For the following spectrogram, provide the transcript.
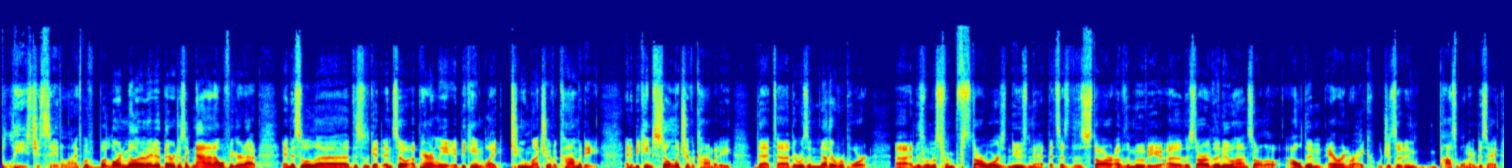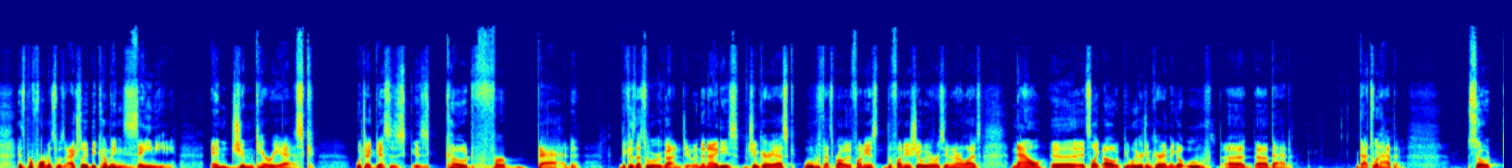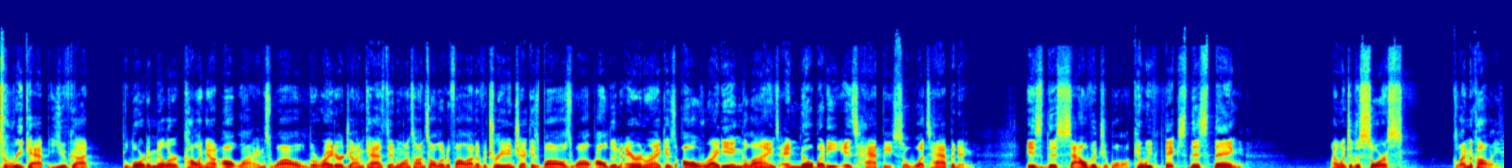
please just say the lines. But but Lauren Miller, they they were just like, no, no, no, we'll figure it out, and this will uh, this will get. And so apparently, it became like too much of a comedy, and it became so much of a comedy that uh, there was another report uh, and this one was from Star Wars Newsnet that says the star of the movie, uh, the star of the new Han Solo, Alden Ehrenreich, which is an impossible name to say, his performance was actually becoming zany and Jim Carrey esque, which I guess is is code for bad because that's what we've gotten to. In the 90s jim carrey esque ooh that's probably the funniest the funniest shit we've ever seen in our lives. Now uh, it's like oh people hear jim carrey and they go ooh uh, uh, bad that's what happened. So to recap, you've got Lord and Miller calling out alt lines while the writer John Kasdan wants Han Solo to fall out of a tree and check his balls, while Alden Ehrenreich is all writing the lines and nobody is happy. So what's happening? Is this salvageable? Can we fix this thing? I went to the source, Glenn Macaulay.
